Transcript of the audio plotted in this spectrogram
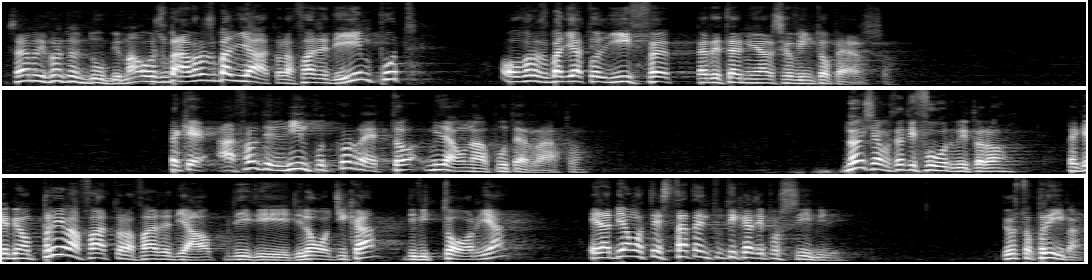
Saremmo di fronte a un dubbio, ma avrò sbagliato la fase di input o avrò sbagliato gli if per determinare se ho vinto o perso? Perché a fronte di un input corretto mi dà un output errato. Noi siamo stati furbi però, perché abbiamo prima fatto la fase di, di, di, di logica, di vittoria, e l'abbiamo testata in tutti i casi possibili, giusto? Prima,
